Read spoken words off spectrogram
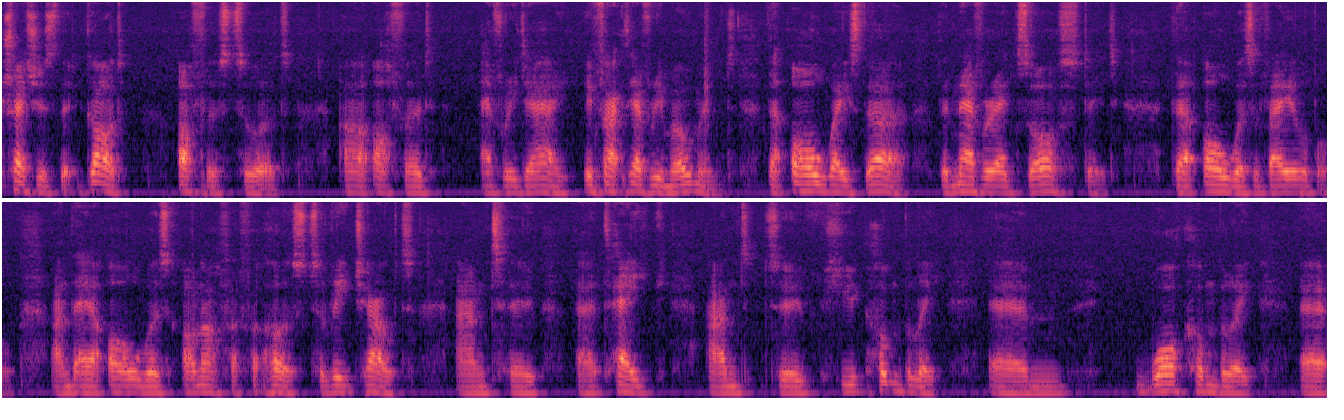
treasures that God offers to us are offered every day. In fact, every moment. They're always there. They're never exhausted. They're always available and they are always on offer for us to reach out and to uh, take and to humbly um, walk humbly, uh,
